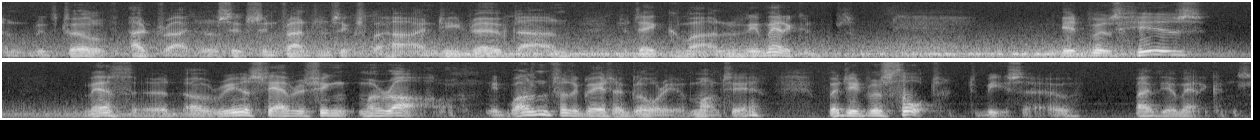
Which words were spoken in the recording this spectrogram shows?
and with 12 outriders, six in front and six behind, he drove down to take command of the Americans. It was his method of re-establishing morale. It wasn't for the greater glory of Monty, but it was thought to be so by the Americans.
